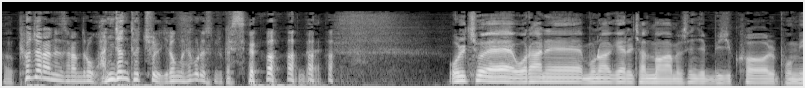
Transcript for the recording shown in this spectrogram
어, 표절하는 사람들은 완전 퇴출 이런 걸 해버렸으면 좋겠어요. 네. 올 초에 올 한 해 문화계를 전망하면서 이제 뮤지컬 봄이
